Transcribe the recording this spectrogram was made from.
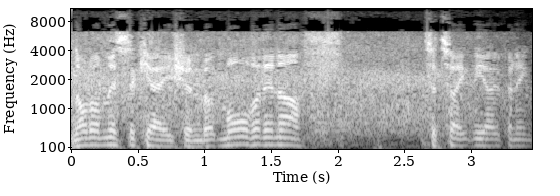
Not on this occasion, but more than enough to take the opening.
